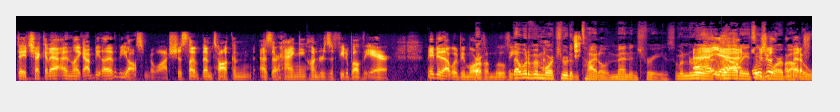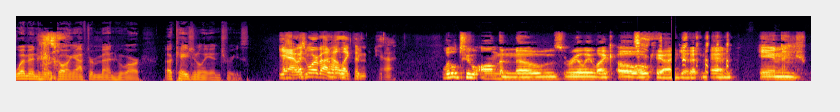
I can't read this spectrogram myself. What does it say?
they check it out and like I'd be that'd be awesome to watch, just like them talking as they're hanging hundreds of feet above the air. Maybe that would be more of a movie. That would have been more true to the title, "Men in Trees." When in Uh, yeah, reality, it it seems really more more about the women who are going after men who are occasionally in trees. Yeah, it was more about how like the yeah. A little too on the nose, really. Like, oh, okay, I get it, men In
